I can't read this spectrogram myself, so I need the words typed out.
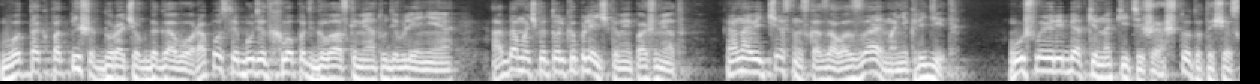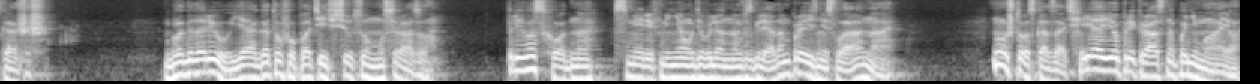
Вот так подпишет дурачок договор, а после будет хлопать глазками от удивления. А дамочка только плечками пожмет. Она ведь честно сказала займ, а не кредит. Ушлые ребятки на ките же, что тут еще скажешь?» «Благодарю, я готов уплатить всю сумму сразу». «Превосходно», – смерив меня удивленным взглядом, произнесла она. «Ну, что сказать, я ее прекрасно понимаю.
